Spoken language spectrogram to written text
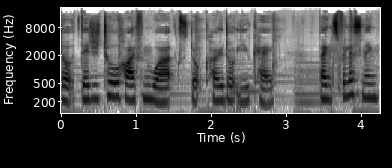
www.digital-works.co.uk. Thanks for listening.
